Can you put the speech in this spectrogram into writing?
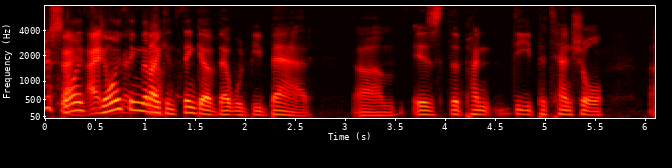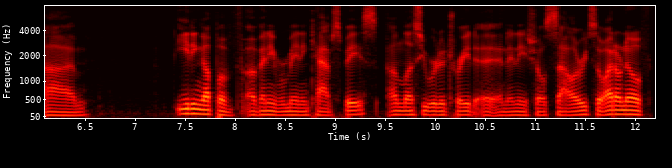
Just saying. The only, I, the only thing that yeah. I can think of that would be bad um, is the the potential um, eating up of, of any remaining cap space unless you were to trade an NHL salary. So I don't know if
